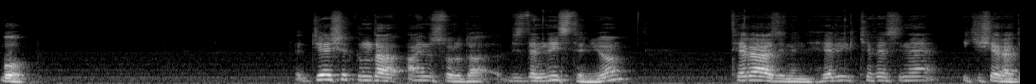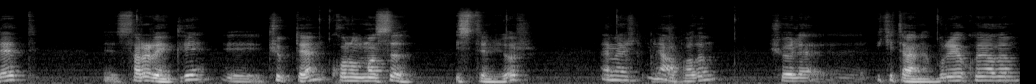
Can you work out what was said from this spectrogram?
bu. C şıkkında aynı soruda bizden ne isteniyor? Terazinin her iki kefesine ikişer adet e, sarı renkli e, küpten konulması isteniyor. Hemen ne yapalım? Şöyle e, iki tane buraya koyalım.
